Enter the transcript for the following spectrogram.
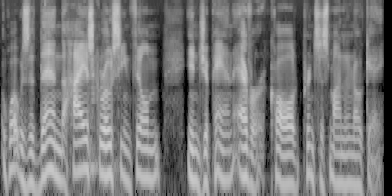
what was it then the highest grossing film in Japan ever called Princess Mononoke,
